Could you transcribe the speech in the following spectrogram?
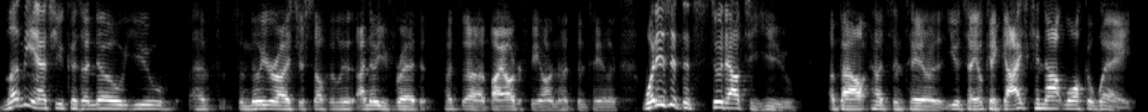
let me ask you because I know you have familiarized yourself. I know you've read uh, biography on Hudson Taylor. What is it that stood out to you about Hudson Taylor that you'd say, okay, guys cannot walk away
